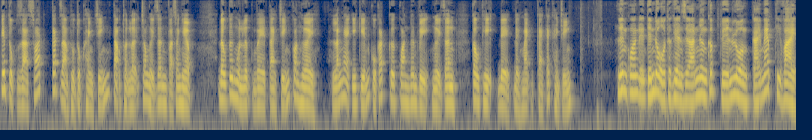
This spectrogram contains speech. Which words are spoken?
tiếp tục giả soát, cắt giảm thủ tục hành chính tạo thuận lợi cho người dân và doanh nghiệp, đầu tư nguồn lực về tài chính con người, lắng nghe ý kiến của các cơ quan đơn vị, người dân, cầu thị để đẩy mạnh cải cách hành chính. Liên quan đến tiến độ thực hiện dự án nâng cấp tuyến luồng Cái Mép Thị Vải,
